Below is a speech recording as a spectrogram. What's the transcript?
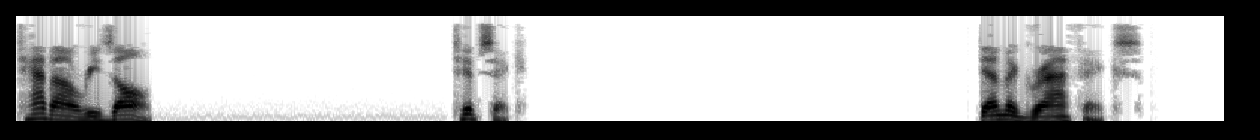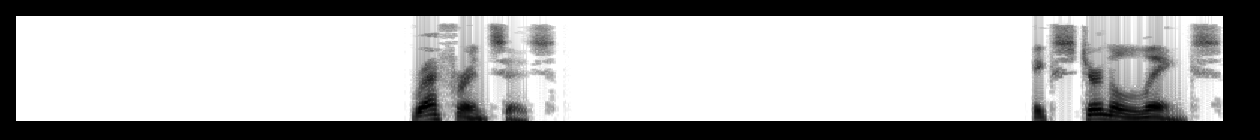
Tabao Rizal. Tibsoc Demographics References. External links.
